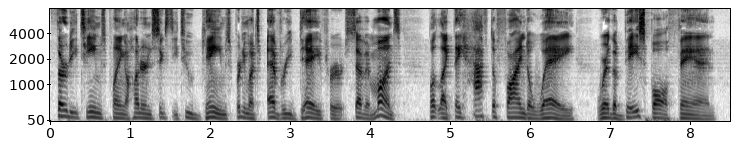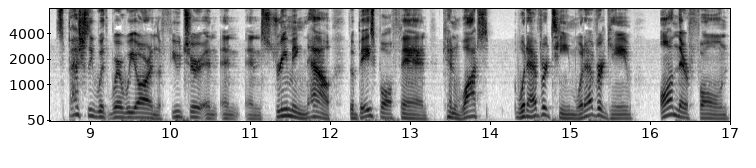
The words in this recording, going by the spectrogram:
30 teams playing 162 games pretty much every day for seven months. But like they have to find a way where the baseball fan especially with where we are in the future and, and, and streaming now, the baseball fan can watch whatever team, whatever game on their phone.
